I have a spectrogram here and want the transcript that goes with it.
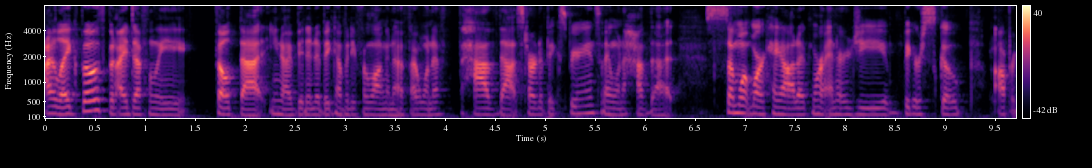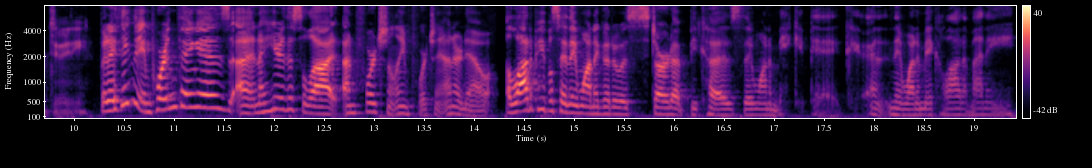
I like both, but I definitely felt that, you know, I've been in a big company for long enough. I want to have that startup experience, and I want to have that somewhat more chaotic, more energy, bigger scope opportunity. But I think the important thing is, uh, and I hear this a lot, unfortunately, unfortunately, I don't know. A lot of people say they want to go to a startup because they want to make it big and they want to make a lot of money,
